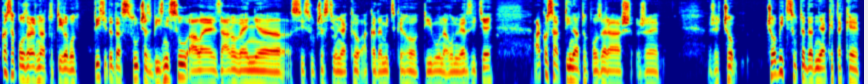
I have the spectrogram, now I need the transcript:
ako sa pozráš na to ty, lebo ty si teda súčasť biznisu, ale zároveň e, si súčasťou nejakého akademického týmu na univerzite. Ako sa ty na to pozeráš, že, že čo, čo by sú teda nejaké také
